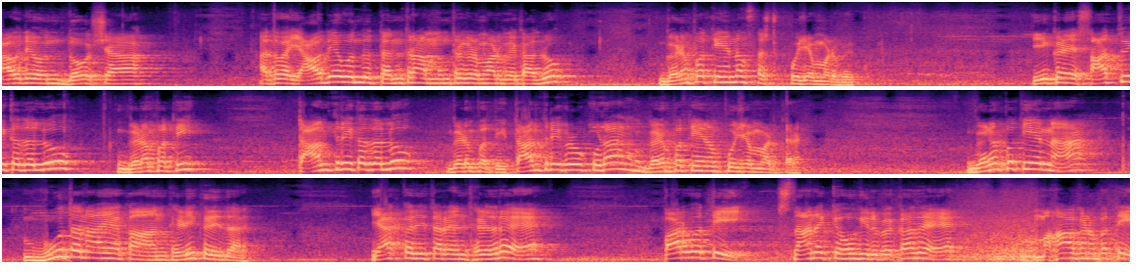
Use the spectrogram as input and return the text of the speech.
ಯಾವುದೇ ಒಂದು ದೋಷ ಅಥವಾ ಯಾವುದೇ ಒಂದು ತಂತ್ರ, ಮಂತ್ರಗಳು ಮಾಡಬೇಕಾದ್ರೂ ಗಣಪತಿಯನ್ನು ಫಸ್ಟ್ ಪೂಜೆ ಮಾಡಬೇಕು. ಈ ಕಡೆ ಸಾತ್ವಿಕದಲ್ಲೂ ಗಣಪತಿ, ತಾಂತ್ರಿಕದಲ್ಲೂ ಗಣಪತಿ. ತಾಂತ್ರಿಕರು ಕೂಡ ಗಣಪತಿಯನ್ನು ಪೂಜೆ ಮಾಡ್ತಾರೆ. ಗಣಪತಿಯನ್ನು ಭೂತನಾಯಕ ಅಂಥೇಳಿ ಕರೀತಾರೆ. ಯಾಕೆ ಕರೀತಾರೆ ಅಂತ ಹೇಳಿದ್ರೆ, ಪಾರ್ವತಿ ಸ್ನಾನಕ್ಕೆ ಹೋಗಿರಬೇಕಾದ್ರೆ ಮಹಾಗಣಪತಿ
